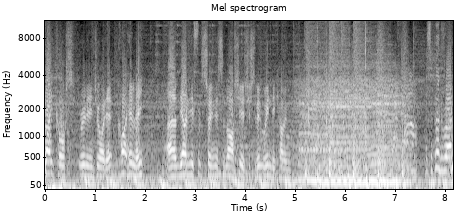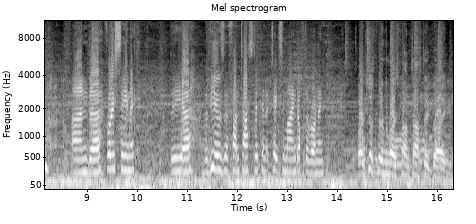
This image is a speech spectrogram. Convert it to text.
great course, really enjoyed it. Quite hilly. Um, the only difference between this and last year is just a bit windy coming. It's a good run and uh, very scenic. The, uh, the views are fantastic and it takes your mind off the running. Well, it's just been the most fantastic day.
